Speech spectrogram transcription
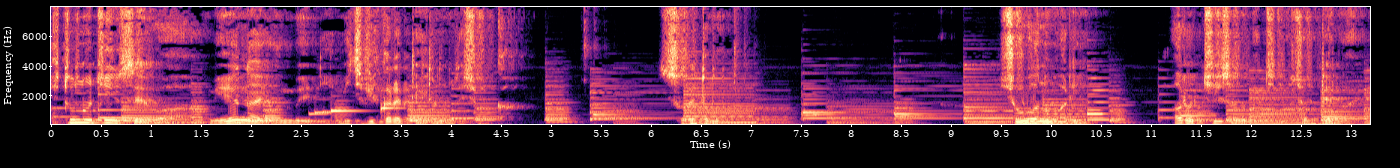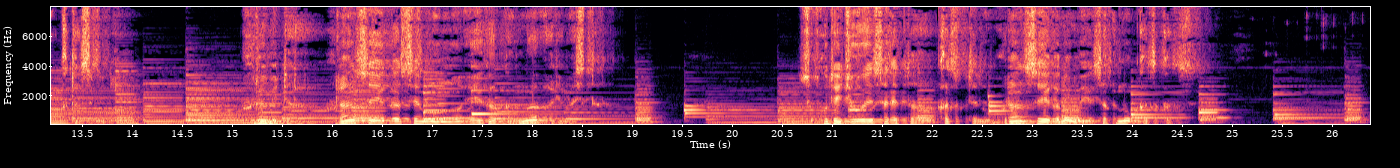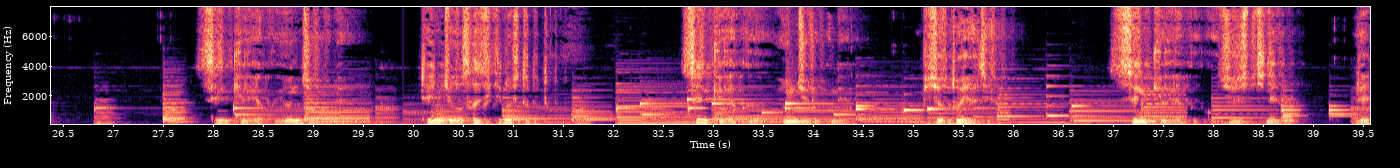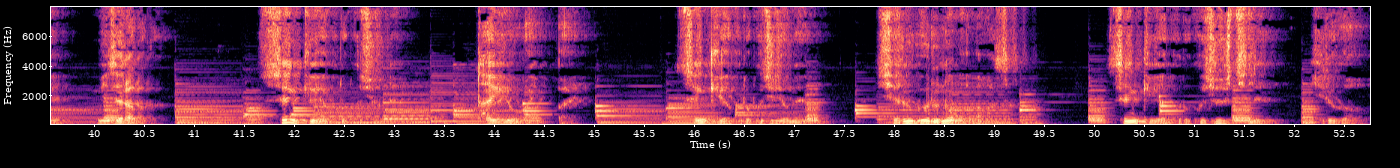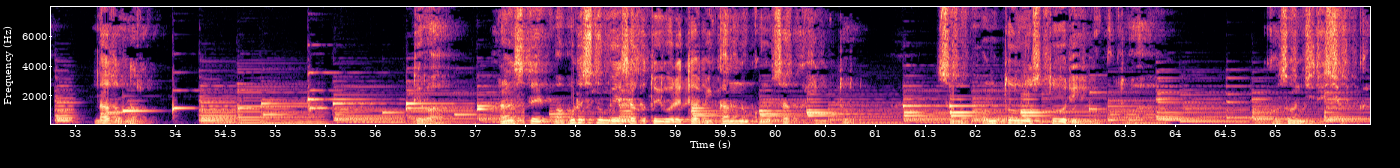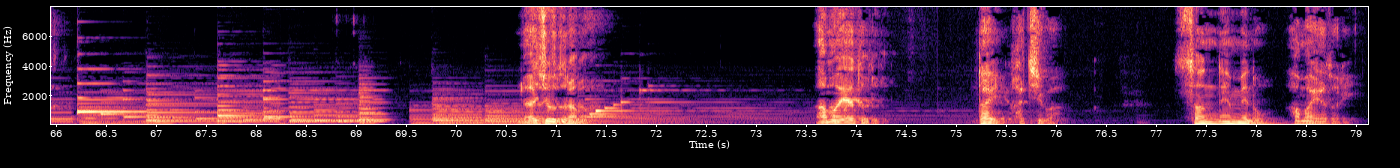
人の人生は見えない運命に導かれているのでしょうか？それとも、昭和の終わり、ある小さな町の商店街の片隅に、古びたフランス映画専門の映画館がありました。そこで上映されたかつてのフランス映画の名作の数々。1945年、天井桟敷の人々。1946年、美女と野獣。1957年、レ・ミゼラブル。1960年、太陽がいっぱい。1964年、シェルブールの雨傘。1967年、昼顔。などなど。では、フランスで幻の名作と言われた未完のこの作品と、その本当のストーリーのことは、ご存知でしょうか？ラジオドラマ、雨宿り、第8話、3年目の雨宿り。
